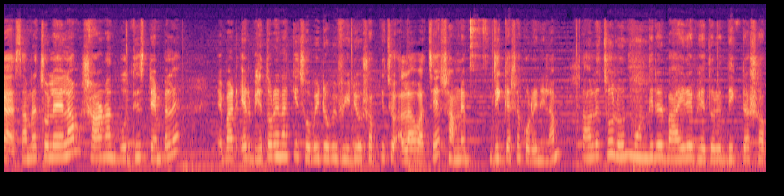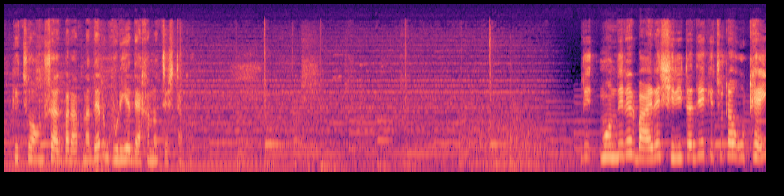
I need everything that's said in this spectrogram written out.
ব্যাস, আমরা চলে এলাম সারনাথ বুদ্ধিস্ট টেম্পলে। এবার এর ভেতরে নাকি ছবি টবি, ভিডিও সব কিছু অ্যালাউ আছে, সামনে জিজ্ঞাসা করে নিলাম। তাহলে চলুন মন্দিরের বাইরে ভেতরের দিকটা সব কিছু অংশ একবার আপনাদের ঘুরিয়ে দেখানোর চেষ্টা করব মন্দিরের বাইরে সিঁড়িটা দিয়ে কিছুটা উঠেই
